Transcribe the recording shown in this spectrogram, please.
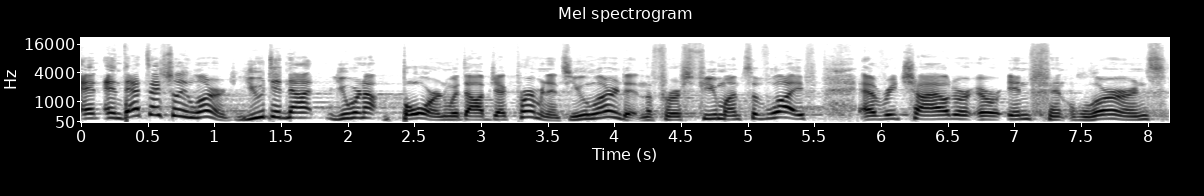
And, and that's actually learned. You did not you were not born with object permanence. You learned it in the first few months of life. Every child or, or infant learns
